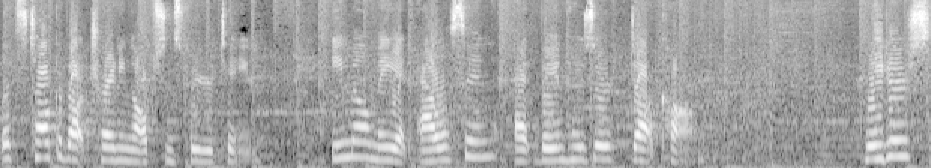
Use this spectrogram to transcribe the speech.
let's talk about training options for your team. Email me at allison at vanhooser.com. Leaders,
